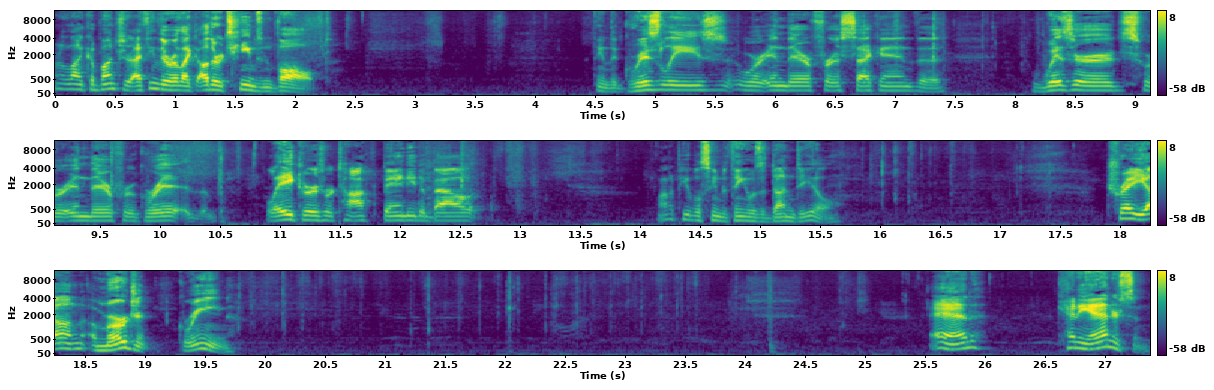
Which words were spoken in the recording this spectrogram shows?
or like a bunch of I think there were like other teams involved. I think the Grizzlies were in there for a second. The Wizards were in there for grit. The Lakers were talked bandied about. A lot of people seem to think it was a done deal. Trae Young, emergent, green. And Kenny Anderson.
